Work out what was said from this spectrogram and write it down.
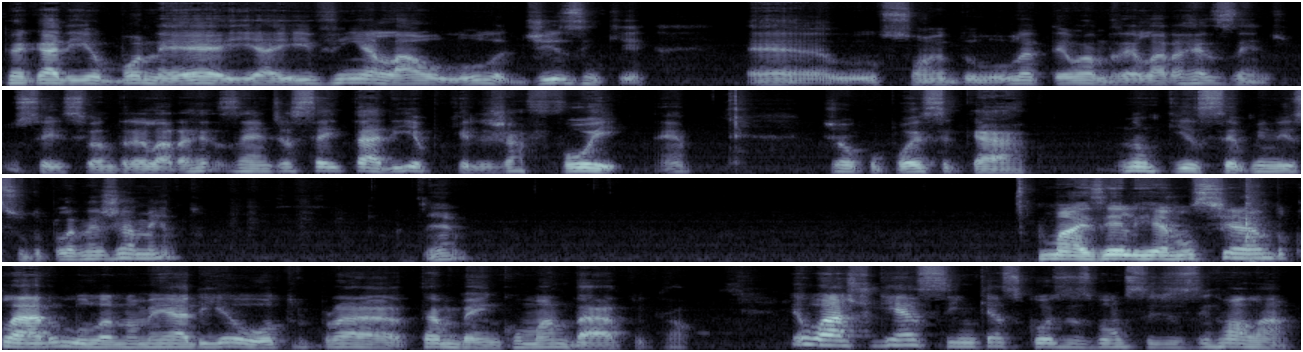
pegaria o boné, e aí vinha lá o Lula. Dizem que é, o sonho do Lula é ter o André Lara Rezende. Não sei se o André Lara Rezende aceitaria, porque ele já foi, né? já ocupou esse cargo. Não quis ser ministro do Planejamento. Né? Mas ele renunciando, claro, Lula nomearia outro para também com mandato e tal. Eu acho que é assim que as coisas vão se desenrolar.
